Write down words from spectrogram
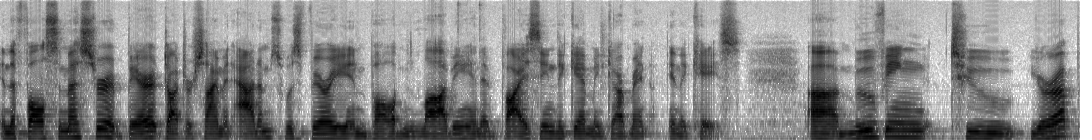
in the fall semester at Barrett. Dr. Simon Adams was very involved in lobbying and advising the Gambian government in the case. Uh, moving to Europe,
